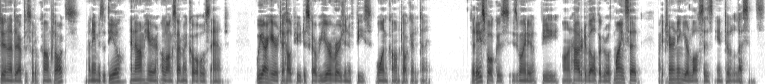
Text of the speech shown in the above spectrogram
to another episode of Calm Talks. My name is Adil, and I'm here alongside my co-host Ant. We are here to help you discover your version of peace, one calm talk at a time. Today's focus is going to be on how to develop a growth mindset by turning your losses into lessons.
